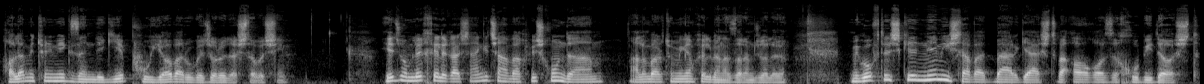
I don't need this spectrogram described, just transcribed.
حالا می‌تونیم یک زندگی پویا و رو به جلو داشته باشیم. یه جمله خیلی قشنگی چند وقت پیش خوندم. الان براتون میگم خیلی به نظرم جالبه. میگفتش که نمی‌شود برگشت و آغاز خوبی داشت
